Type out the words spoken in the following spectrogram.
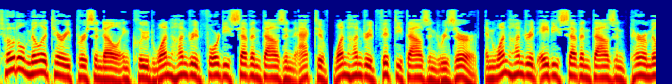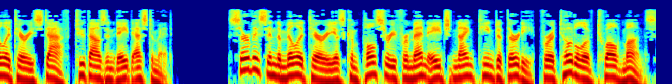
Total military personnel include 147,000 active, 150,000 reserve, and 187,000 paramilitary staff 2008 estimate. Service in the military is compulsory for men aged 19 to 30, for a total of 12 months.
